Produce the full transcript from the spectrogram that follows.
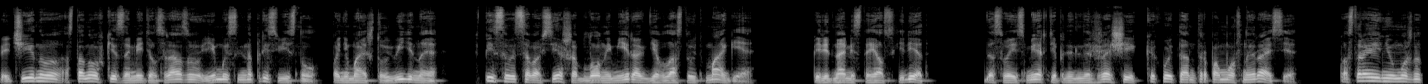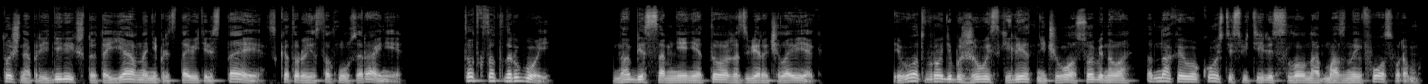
Причину остановки заметил сразу и мысленно присвистнул, понимая, что увиденное вписывается во все шаблоны мира, где властвует магия. Перед нами стоял скелет, до своей смерти принадлежащий какой-то антропоморфной расе. По строению можно точно определить, что это явно не представитель стаи, с которой я столкнулся ранее. Тот кто-то другой, но без сомнения тоже зверочеловек. И вот вроде бы живой скелет, ничего особенного, однако его кости светились словно обмазанные фосфором.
